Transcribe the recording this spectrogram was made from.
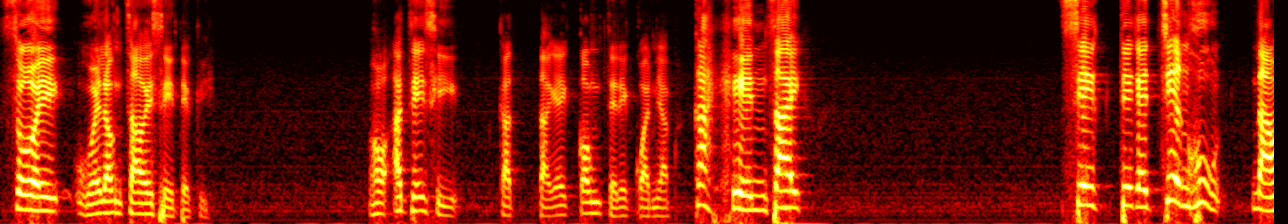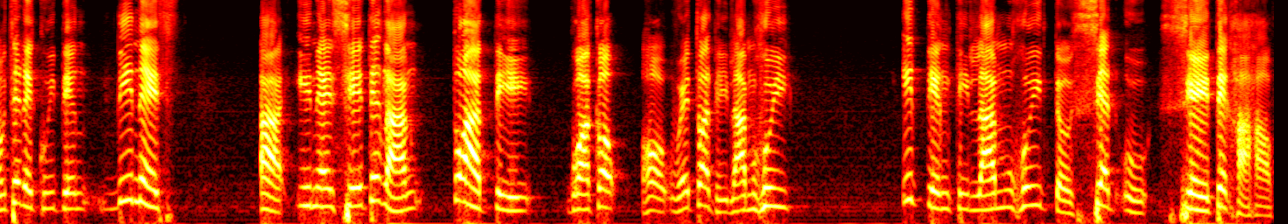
所以有诶拢走去西德去，哦啊，这是甲大家讲一个观念。甲现在，西这个政府闹这个规定，恁诶啊，因诶西德人住伫外国，哦，有诶住伫南非，一定伫南非就设有西德学校。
